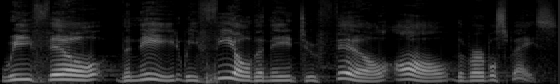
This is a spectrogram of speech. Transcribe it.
We feel the need, we feel the need to fill all the verbal space.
